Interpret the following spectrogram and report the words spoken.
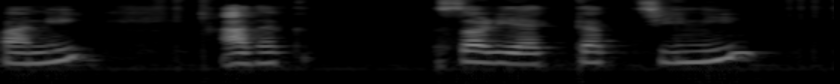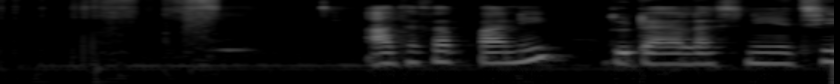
পানি, আধা সরি এক কাপ চিনি আধা কাপ পানি, দুটা এলাচ নিয়েছি।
